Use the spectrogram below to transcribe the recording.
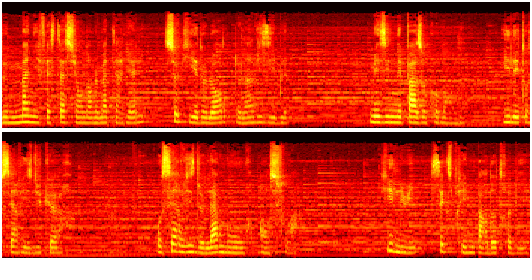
de manifestation dans le matériel, ce qui est de l'ordre de l'invisible. Mais il n'est pas aux commandes. Il est au service du cœur, au service de l'amour en soi qui, lui, s'exprime par d'autres biais.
